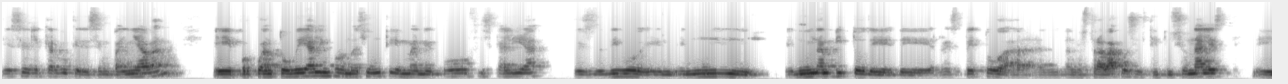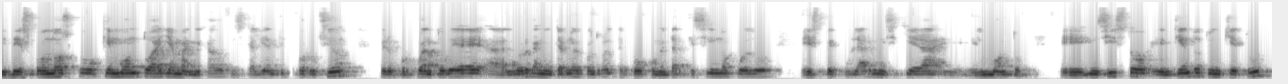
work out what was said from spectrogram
es el cargo que desempeñaban. por cuanto vea la información que manejó Fiscalía, pues digo, en, un, en un ámbito de, de respeto a, los trabajos institucionales, desconozco qué monto haya manejado Fiscalía Anticorrupción, pero por cuanto ve al órgano interno de control, te puedo comentar que sí no puedo especular ni siquiera eh, el monto. Eh, insisto, entiendo tu inquietud,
